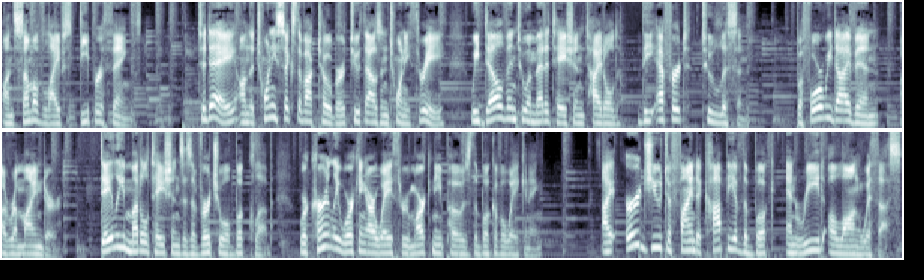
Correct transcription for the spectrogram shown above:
on some of life's deeper things. Today, on the 26th of October 2023, we delve into a meditation titled The Effort to Listen. Before we dive in, a reminder. Daily Muddletations is a virtual book club. We're currently working our way through Mark Nepo's The Book of Awakening. I urge you to find a copy of the book and read along with us.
